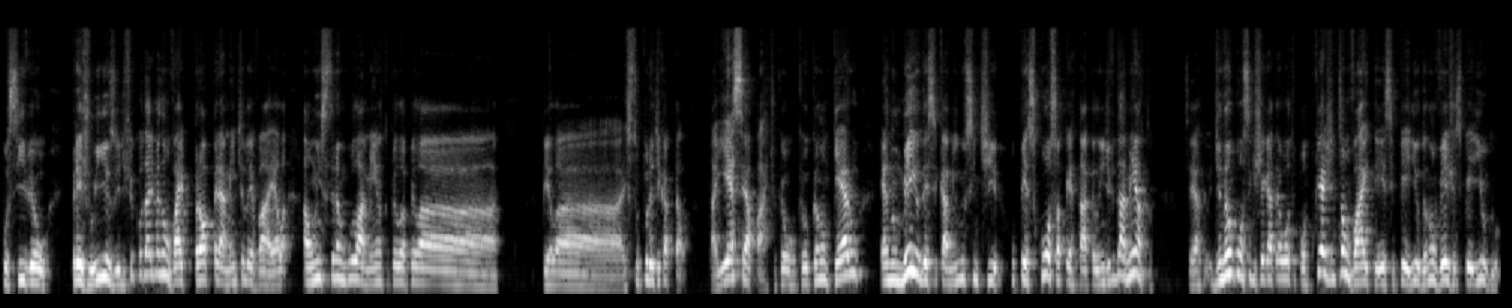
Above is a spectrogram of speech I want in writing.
possível prejuízo e dificuldade, mas não vai propriamente levar ela a um estrangulamento pela, pela, pela estrutura de capital. Tá? E essa é a parte. O que, eu, o que eu não quero é, no meio desse caminho, sentir o pescoço apertar pelo endividamento certo? De não conseguir chegar até outro ponto, porque a gente não vai ter esse período, eu não vejo esse período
